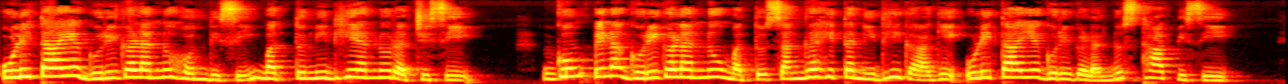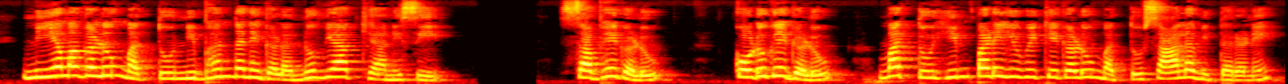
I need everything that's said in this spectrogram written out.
ಉಳಿತಾಯ ಗುರಿಗಳನ್ನು ಹೊಂದಿಸಿ ಮತ್ತು ನಿಧಿಯನ್ನು ರಚಿಸಿ. ಗುಂಪಿನ ಗುರಿಗಳನ್ನು ಮತ್ತು ಸಂಗ್ರಹಿತ ನಿಧಿಗಾಗಿ ಉಳಿತಾಯ ಗುರಿಗಳನ್ನು ಸ್ಥಾಪಿಸಿ. ನಿಯಮಗಳು ಮತ್ತು ನಿಬಂಧನೆಗಳನ್ನು ವ್ಯಾಖ್ಯಾನಿಸಿ. ಸಭೆಗಳು, ಕೊಡುಗೆಗಳು ಮತ್ತು ಹಿಂಪಡೆಯುವಿಕೆಗಳು ಮತ್ತು ಸಾಲ ವಿತರಣೆ,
